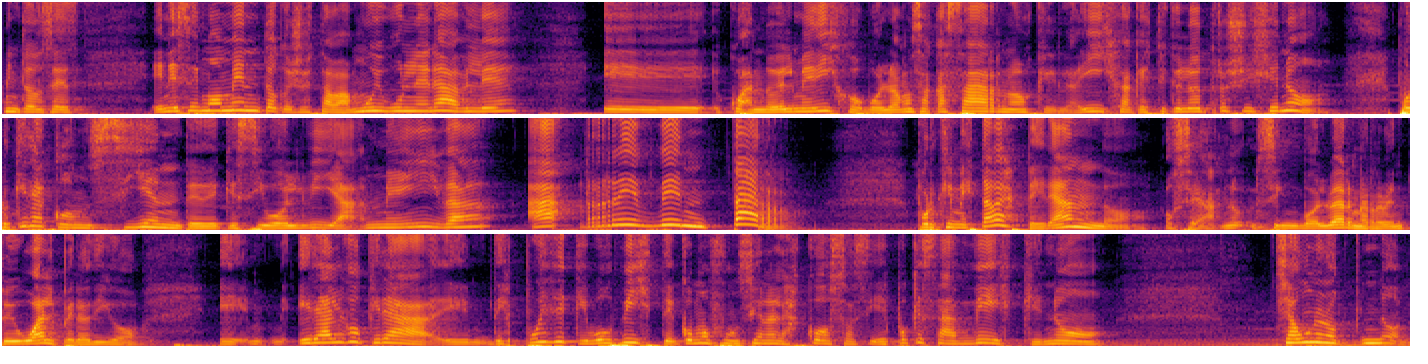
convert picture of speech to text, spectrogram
Entonces, en ese momento que yo estaba muy vulnerable, eh, cuando él me dijo, volvamos a casarnos, que la hija, que esto y que lo otro, yo dije no, porque era consciente de que si volvía me iba a reventar, porque me estaba esperando, o sea, sin volver, me reventó igual, pero digo, eh, era algo que era, eh, después de que vos viste cómo funcionan las cosas y después que sabés que no, ya uno no,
